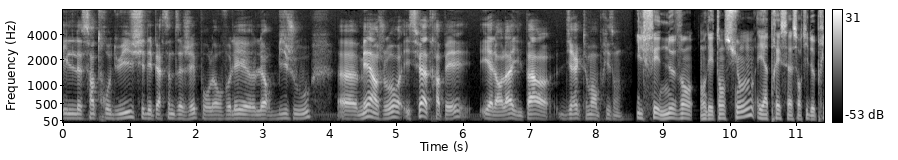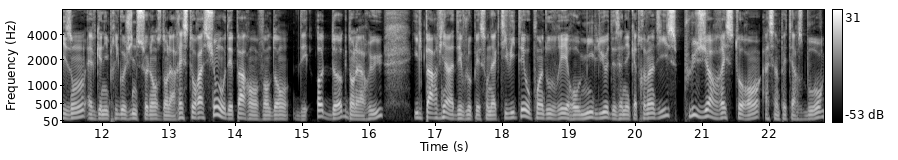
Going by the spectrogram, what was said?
Il s'introduit chez des personnes âgées pour leur voler euh, leurs bijoux. Euh, mais un jour, il se fait attraper et alors là, il part directement en prison. Il fait 9 ans en détention et après sa sortie de prison, Evgeny Prigogine se lance dans la restauration, au départ en vendant des hot dogs dans la rue. Il parvient à développer son activité au point d'ouvrir au milieu des années 90 plusieurs restaurants à Saint-Pétersbourg,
